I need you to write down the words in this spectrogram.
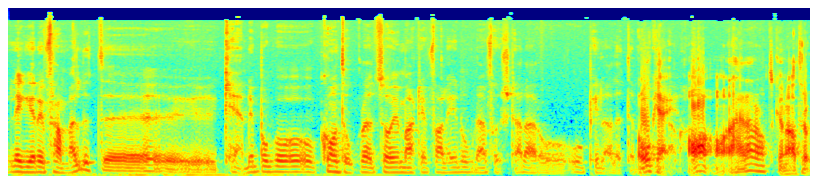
ligger det framme lite eh, candy på kontoret så är Martin Fahlén nog den första där och, och pillar lite. Okej, ja, ja, det här hade jag inte kunnat tro.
